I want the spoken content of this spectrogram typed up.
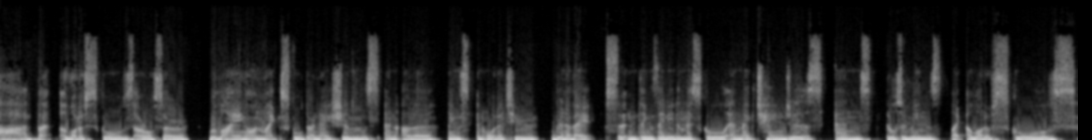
are, but a lot of schools are also relying on like school donations and other things in order to renovate certain things they need in their school and make changes. And it also means like a lot of schools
